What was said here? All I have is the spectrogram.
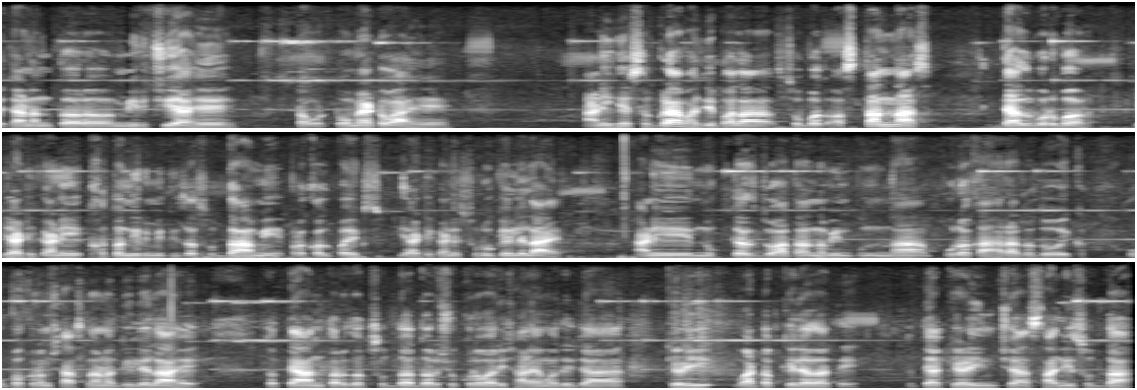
त्याच्यानंतर मिरची आहे टो टोमॅटो आहे आणि हे सगळ्या भाजीपाला सोबत असतानाच त्याचबरोबर या ठिकाणी खतनिर्मितीचा सुद्धा आम्ही प्रकल्प एक या ठिकाणी सुरू केलेला आहे. आणि नुकत्याच जो आता नवीन पुन्हा पूरक आहाराचा जो एक उपक्रम शासनानं दिलेला आहे तर त्या अंतर्गत सुद्धा दर शुक्रवारी शाळेमध्ये ज्या केळी वाटप केल्या जाते तर त्या केळींच्या सालीसुद्धा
